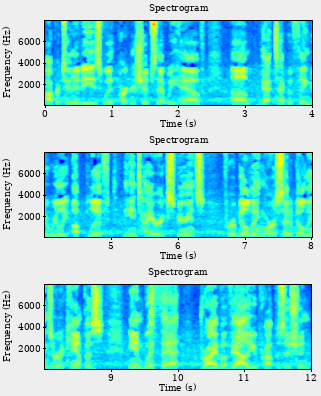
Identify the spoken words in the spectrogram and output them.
opportunities with partnerships that we have, um, that type of thing to really uplift the entire experience for a building or a set of buildings or a campus. And with that, drive a value proposition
